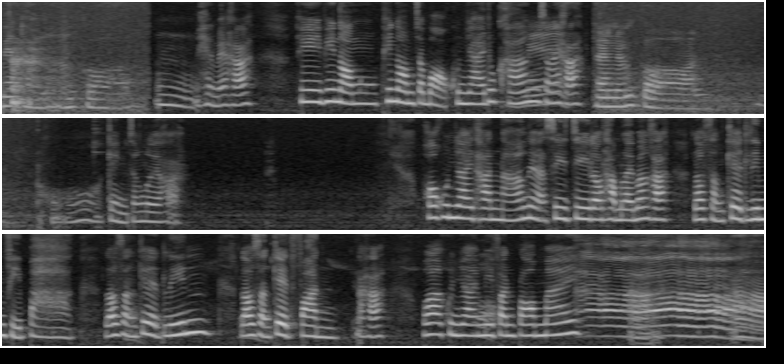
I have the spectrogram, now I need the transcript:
แม่ทานน้ำก่อนอืมเห็นไหมคะ พี่พี่น้อมพี่น้อมจะบอกคุณยายทุกครั้งใช่ไหมคะทานน้ำก่อนโอ้โหเก่งจังเลยอะค่ะ พอคุณยายทานน้ำเนี่ย CG เราทำอะไรบ้างคะเราสังเกตริมฝีปาก เราสังเกตลิ้น เราสังเกตฟันนะคะ ว่าคุณยายมีฟันปลอมไหมอ่า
